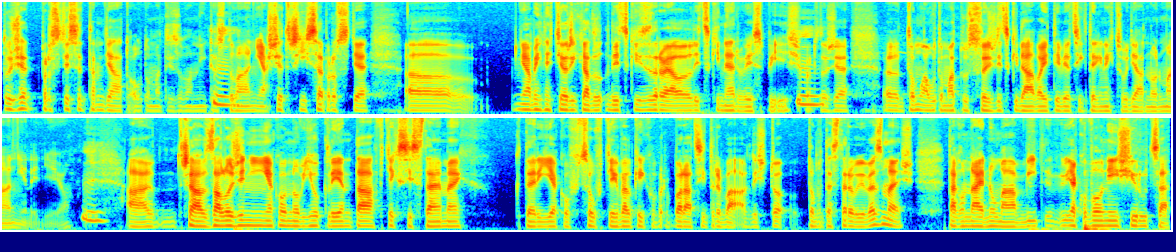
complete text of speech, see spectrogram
To, že prostě se tam dělá to automatizované hmm. testování hmm. a šetří se prostě uh, já bych nechtěl říkat lidský zdroj, ale lidský nervy spíš, mm. protože uh, tomu automatu se vždycky dávají ty věci, které nechcou dělat normální lidi. Jo. Mm. A třeba založení jako nového klienta v těch systémech který jako jsou v těch velkých korporacích trvá a když to tomu testerovi vezmeš, tak on najednou má být jako volnější ruce.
